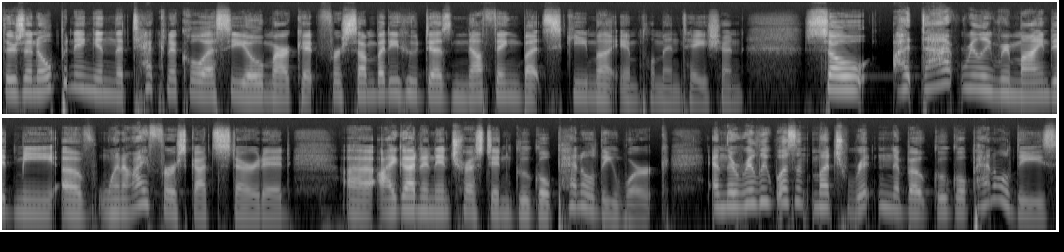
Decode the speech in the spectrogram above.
there's an opening in the technical SEO market for somebody who does nothing but schema implementation. So uh, that really reminded me of when I first got started. Uh, I got an interest in Google penalty work, and there really wasn't much written about Google penalties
